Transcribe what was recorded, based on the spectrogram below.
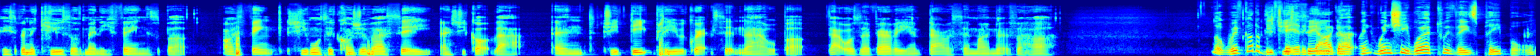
he's been accused of many things, but I think she wanted controversy and she got that, and she deeply regrets it now. But that was a very embarrassing moment for her. Look, we've got to be Did fair to Gaga. When, when she worked with these people,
